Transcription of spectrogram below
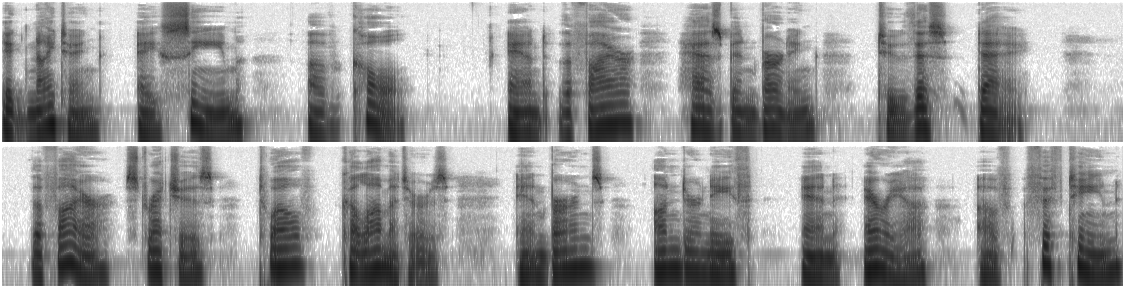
igniting a seam of coal. And the fire has been burning to this day. The fire stretches 12 kilometers and burns underneath an area of 15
